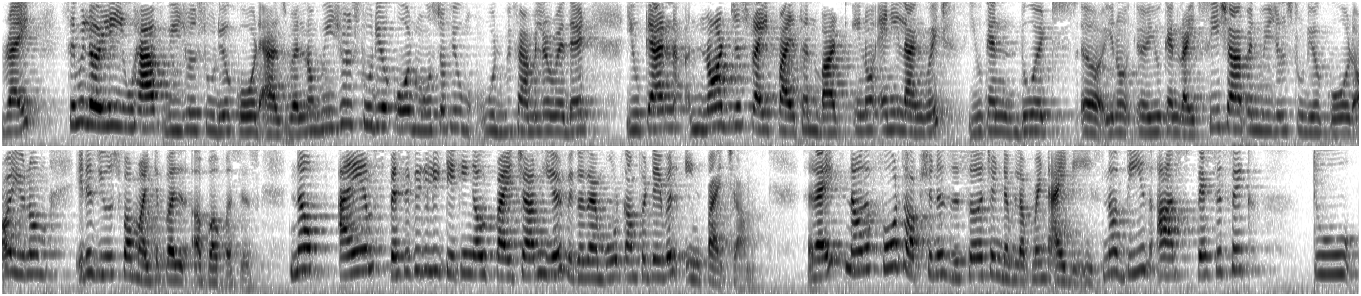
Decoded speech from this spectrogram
right? Similarly you have visual studio code as well. Now visual studio code most of you would be familiar with it. You can not just write python but you know any language. You can do it uh, you know uh, you can write c sharp in visual studio code or you know it is used for multiple uh, purposes. Now i am specifically taking out pycharm here because i'm more comfortable in pycharm right? Now the fourth option is research and development ides now these are specific to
